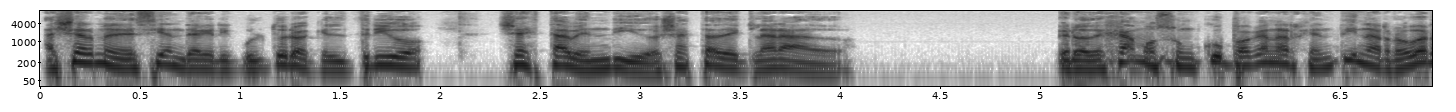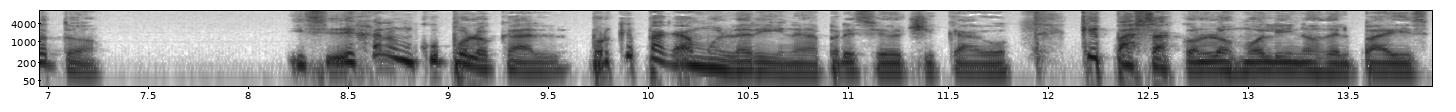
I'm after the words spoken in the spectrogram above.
Ayer me decían de Agricultura que el trigo ya está vendido, ya está declarado. Pero dejamos un cupo acá en Argentina, Roberto. Y si dejan un cupo local, ¿por qué pagamos la harina a precio de Chicago? ¿Qué pasa con los molinos del país?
